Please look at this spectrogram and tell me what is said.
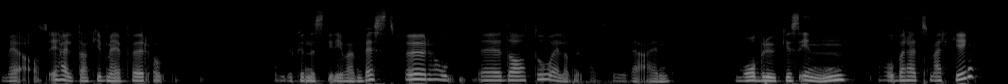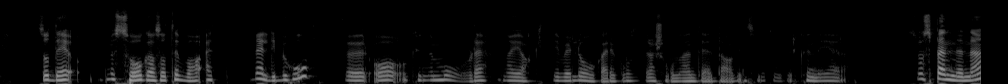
med, altså, i hele tatt med for å, om du kunne skrive en best før-dato, eh, eller om du kan skrive en må brukes innen holdbarhetsmerking. Så det, vi så altså at det var et veldig behov for å, kunne måle nøyaktig ved lavere konsentrasjoner enn det dagens metoder kunne gjøre. Så spennende.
